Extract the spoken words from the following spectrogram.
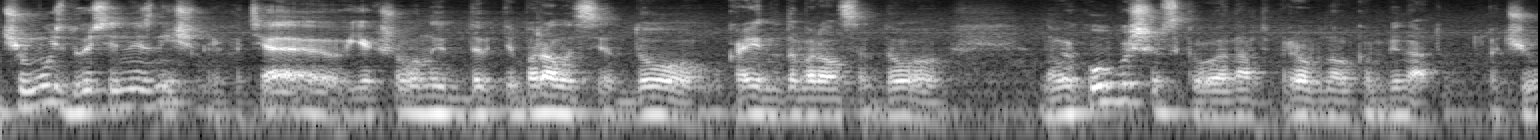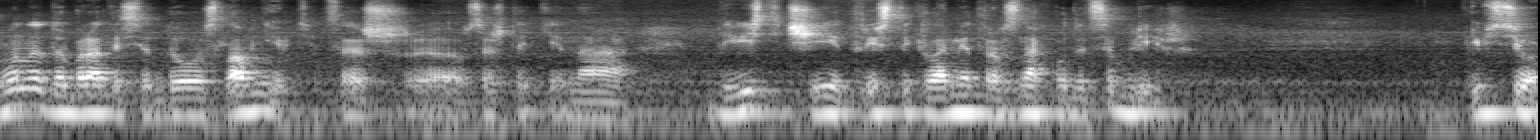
чомусь досі не знищили. Хоча, якщо вони до- добиралися до Україна добиралася до Новокубишевського нафтопереробного комбінату, то чому не добратися до Славнефті? Це ж е, все ж таки на 200 чи 300 кілометрів знаходиться ближче. І все.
